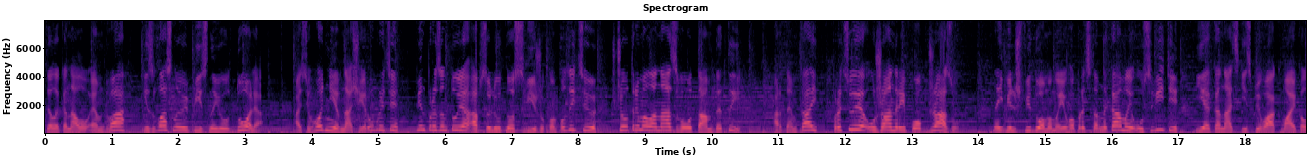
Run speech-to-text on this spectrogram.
телеканалу М2 із власною піснею Доля. А сьогодні в нашій рубриці він презентує абсолютно свіжу композицію, що отримала назву Там, де ти. Артем Кай працює у жанрі поп-джазу. Найбільш відомими його представниками у світі є канадський співак Майкл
